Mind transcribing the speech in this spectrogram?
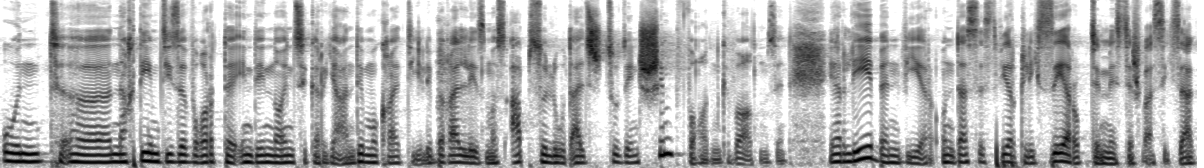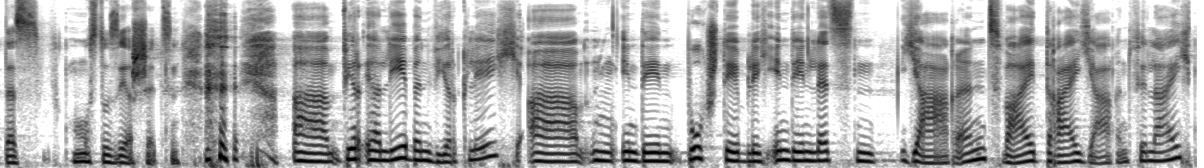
und äh, nachdem diese Worte in den 90er Jahren, Demokratie, Liberalismus, absolut als zu den Schimpfworten geworden sind, erleben wir, und das ist wirklich sehr optimistisch, was ich sage, das musst du sehr schätzen, äh, wir erleben wirklich äh, in den buchstäblich in den letzten Jahren, zwei, drei Jahren vielleicht,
